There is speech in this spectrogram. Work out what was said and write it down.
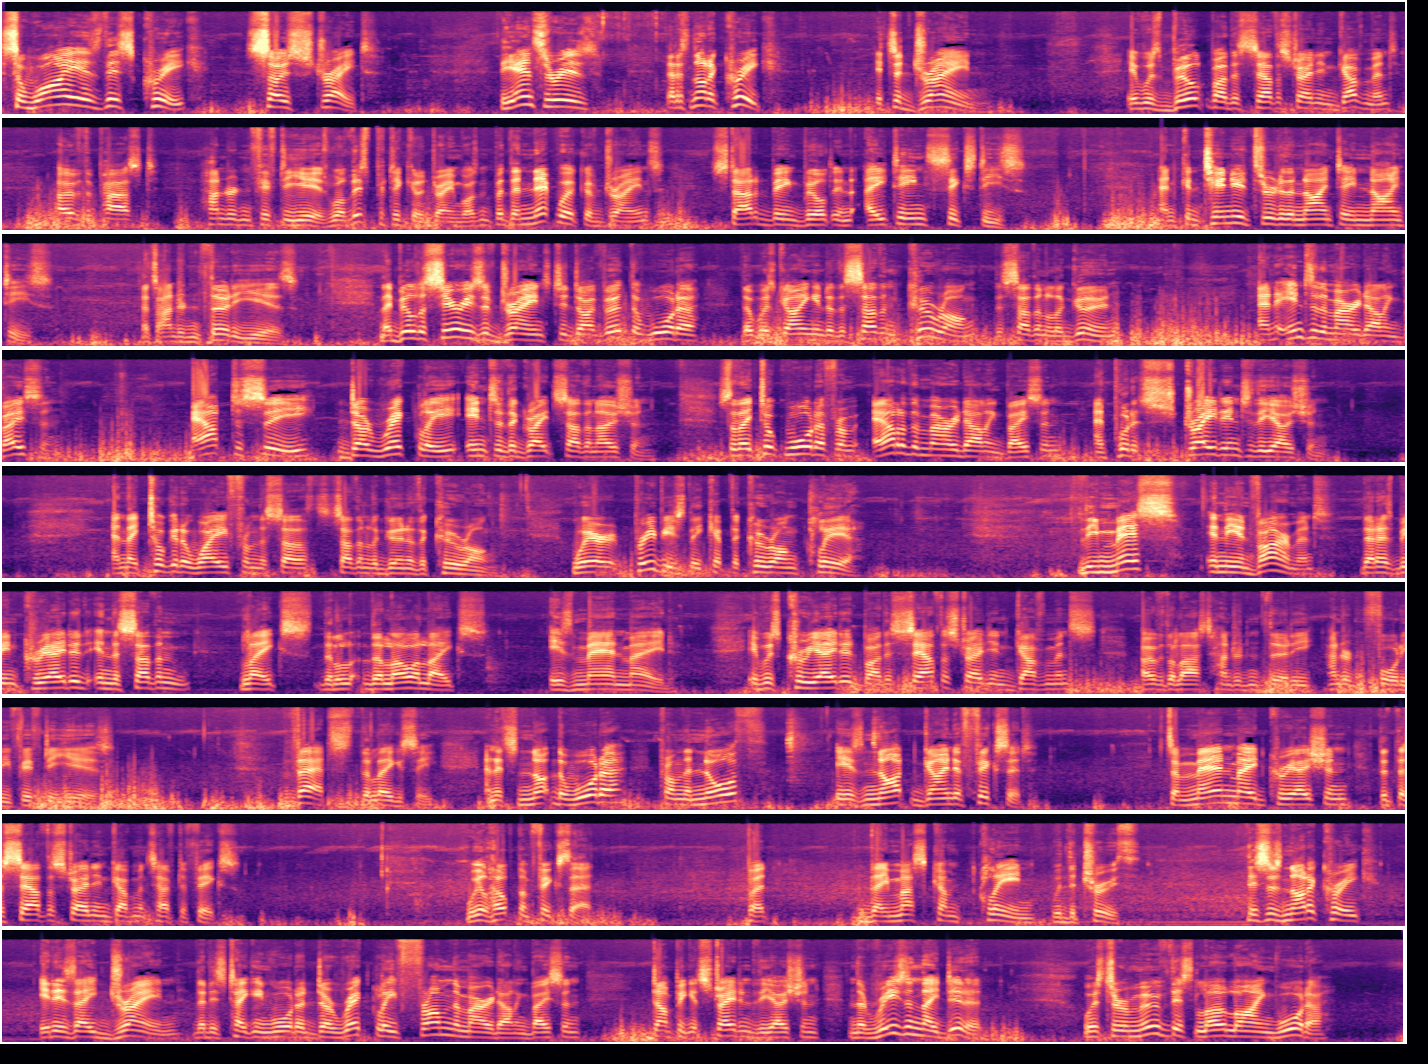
So why is this creek so straight? The answer is that it's not a creek, it's a drain. It was built by the South Australian government over the past 150 years. Well, this particular drain wasn't, but the network of drains started being built in 1860s and continued through to the 1990s. That's 130 years. They built a series of drains to divert the water that was going into the southern Coorong, the southern lagoon, and into the Murray-Darling Basin, out to sea directly into the Great Southern Ocean. So they took water from out of the Murray-Darling Basin and put it straight into the ocean. And they took it away from the southern lagoon of the Coorong, where it previously kept the Coorong clear. The mess in the environment that has been created in the southern lakes, the, the lower lakes, is man-made. It was created by the South Australian governments over the last 130, 140, 50 years. That's the legacy. And it's not, the water from the north is not going to fix it. It's a man-made creation that the South Australian governments have to fix. We'll help them fix that. But they must come clean with the truth. This is not a creek, it is a drain that is taking water directly from the Murray-Darling Basin, dumping it straight into the ocean. And the reason they did it was to remove this low-lying water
